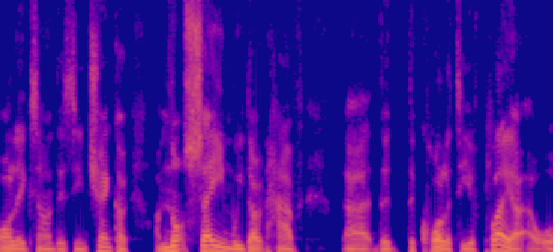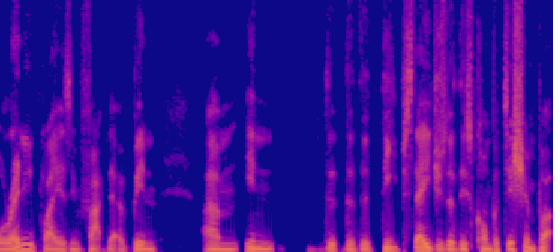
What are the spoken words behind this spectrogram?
Alexander Zinchenko. I'm not saying we don't have uh, the the quality of player or any players, in fact, that have been um, in the, the, the deep stages of this competition, but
